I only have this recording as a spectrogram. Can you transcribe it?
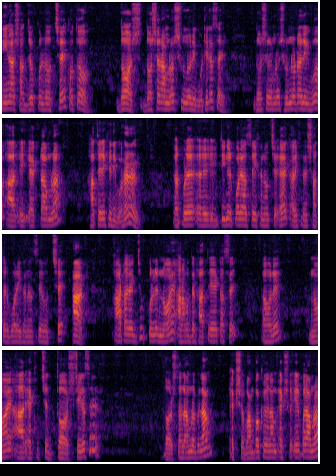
তিন আর সাত যোগ করলে হচ্ছে কত? দশ। দশের আমরা শূন্য লিখব, ঠিক আছে? দশের আমরা শূন্যটা লিখব আর এই একটা আমরা হাতে রেখে দিব হ্যাঁ? তারপরে এই তিনের পরে আছে এখানে হচ্ছে এক আর এখানে সাতের পরে এখানে আছে হচ্ছে আট। আট আর এক যোগ করলে নয় আর আমাদের হাতে এক আছে তাহলে নয় আর এক হচ্ছে দশ, ঠিক আছে? দশ, তাহলে আমরা পেলাম একশো, বাম পক্ষে পেলাম একশো, এরপর আমরা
